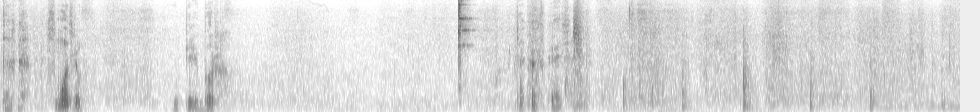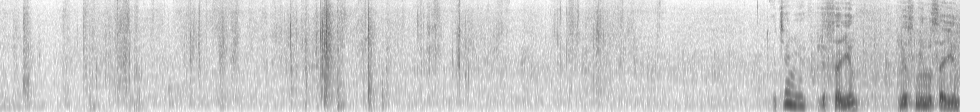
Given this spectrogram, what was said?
Так, смотрим. Перебор. Так, как сказать. Хотя нет, плюс один, плюс-минус один.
